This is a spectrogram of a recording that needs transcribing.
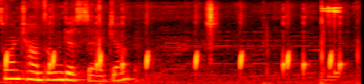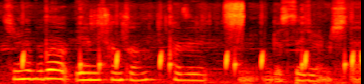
Son çantamı göstereceğim. Şimdi bu da benim çantam. Hazır gösteriyorum işte.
